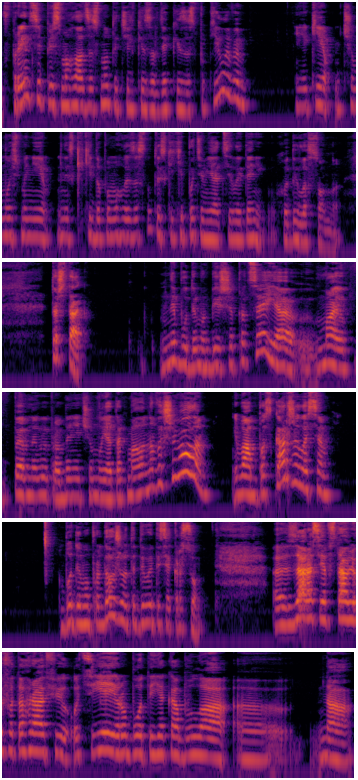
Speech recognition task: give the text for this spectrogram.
в принципі, змогла заснути тільки завдяки заспокійливим, які чомусь мені не скільки допомогли заснути, скільки потім я цілий день ходила сонно. Тож так, не будемо більше про це. Я е, маю певне виправдання, чому я так мало навишивала. Вам поскаржилася. Будемо продовжувати дивитися красу. Е, Зараз я вставлю фотографію оцієї роботи, яка була е, на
